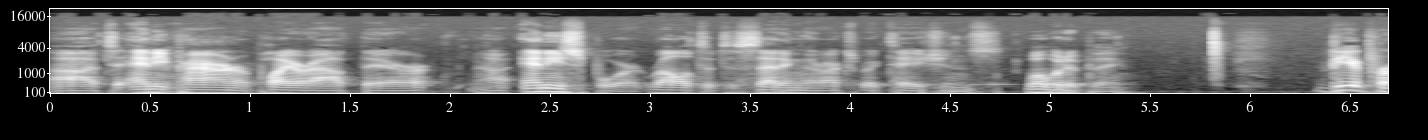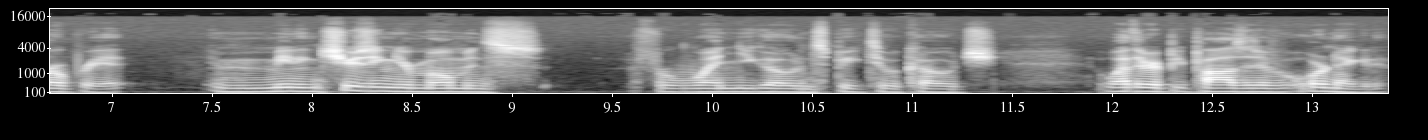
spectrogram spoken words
uh, to any parent or player out there, uh, any sport, relative to setting their expectations, what would it be? Be appropriate, meaning choosing your moments for when you go and speak to a coach, whether it be positive or negative.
